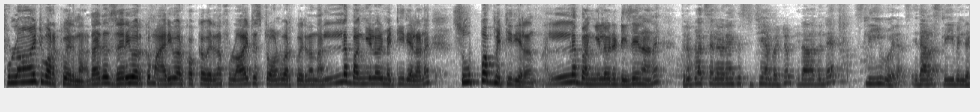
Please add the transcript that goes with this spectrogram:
ഫുള്ളായിട്ട് വർക്ക് വരുന്ന അതായത് ജെറി വർക്കും അരി വർക്കും ഒക്കെ വരുന്ന ഫുള്ളായിട്ട് സ്റ്റോൺ വർക്ക് വരുന്ന നല്ല ഭംഗിയുള്ള ഒരു മെറ്റീരിയലാണ് സൂപ്പർ മെറ്റീരിയലാണ് നല്ല ഭംഗിയുള്ള ഒരു ഡിസൈനാണ് ത്രിപ്ലക്സ് എല്ലാം വരെ നിങ്ങൾക്ക് സ്റ്റിച്ച് ചെയ്യാൻ പറ്റും. ഇതാണ് അതിന്റെ സ്ലീവ് വരിക ഇതാണ് സ്ലീവിന്റെ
